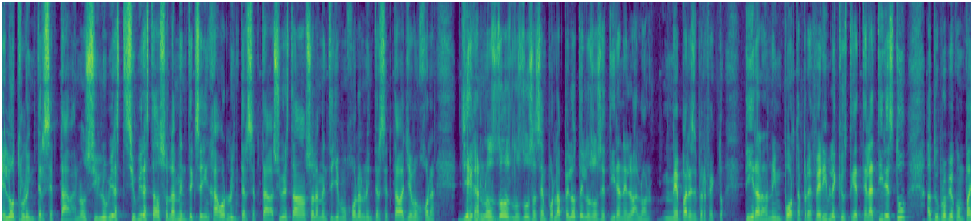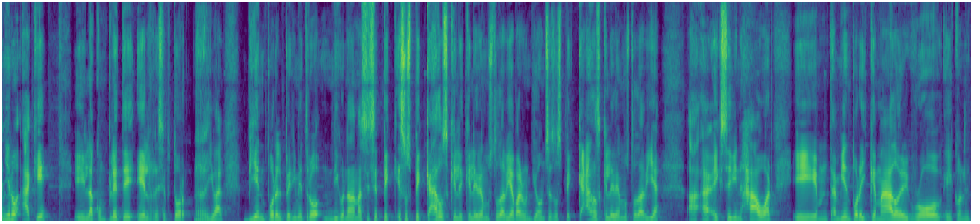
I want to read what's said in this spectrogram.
el otro lo interceptaba, ¿no? Si, lo hubiera, si hubiera estado solamente Xavier Howard, lo interceptaba. Si hubiera estado solamente Jevon Holland, lo interceptaba Jevon Holland. Llegan los dos, los dos hacen por la pelota y los dos se tiran el balón. Me parece perfecto. Tírala, no importa. Preferible que usted te la tires tú a tu propio compañero a que eh, la complete el receptor rival. Bien por el perímetro, digo nada más ese esos pecados que le, que le vemos todavía a Baron Jones, esos pecados que le vemos todavía a, a Xavier Howard. Eh, también por ahí quemado Eric Rowe eh, con el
